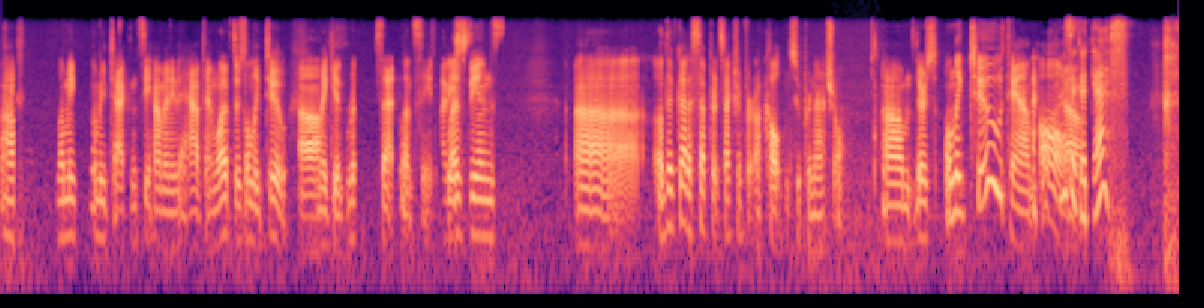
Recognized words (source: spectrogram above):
Uh, let me let me check and see how many they have. Then what if there's only two? Uh, I might get really upset. Let's see. I mean- Lesbians. Uh, oh, they've got a separate section for occult and supernatural. Um, there's only two, Tam. Oh, That was no. a good guess.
